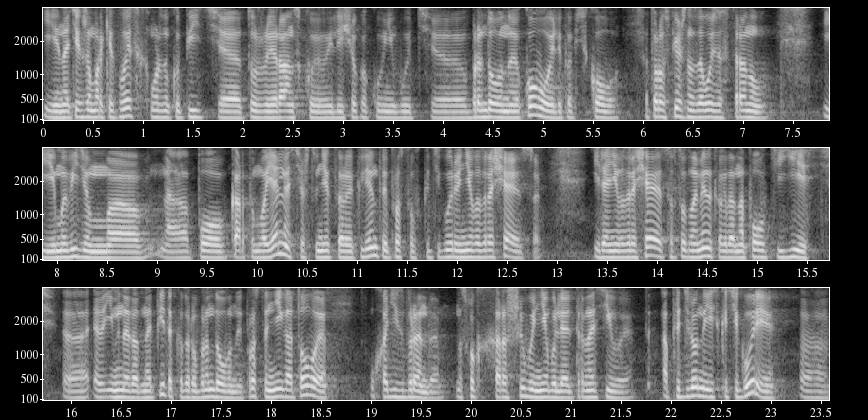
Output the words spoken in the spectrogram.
И на тех же маркетплейсах можно купить э, ту же иранскую или еще какую-нибудь э, брендованную колу или пепси-колу, которую успешно завозят в страну. И мы видим э, по картам лояльности, что некоторые клиенты просто в категорию не возвращаются. Или они возвращаются в тот момент, когда на полке есть именно этот напиток, который брендованный, просто не готовы уходить с бренда, насколько хороши бы не были альтернативы. Определенно есть категории, э,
